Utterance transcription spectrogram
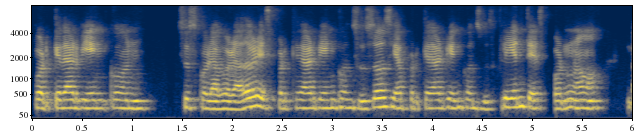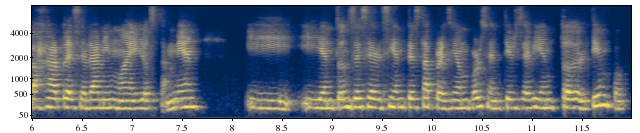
por quedar bien con sus colaboradores, por quedar bien con su socia, por quedar bien con sus clientes, por no bajarles el ánimo a ellos también. Y, y entonces él siente esta presión por sentirse bien todo el tiempo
